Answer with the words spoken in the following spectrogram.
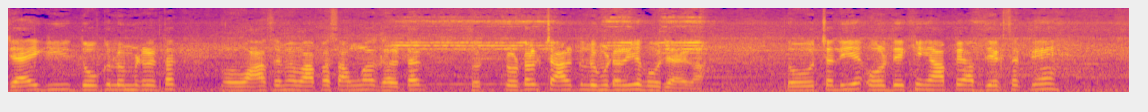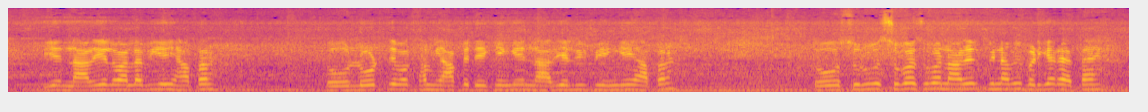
जाएगी दो किलोमीटर तक और वहाँ से मैं वापस आऊँगा घर तक। तो टोटल चार किलोमीटर ये हो जाएगा। तो चलिए और देखिए यहाँ पे आप देख सकते हैं, ये नारियल वाला भी है यहाँ पर। तो लौटते वक्त हम यहाँ पे देखेंगे, नारियल भी पियेंगे यहाँ पर। तो शुरू सुबह सुबह नारियल पीना भी बढ़िया रहता है।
